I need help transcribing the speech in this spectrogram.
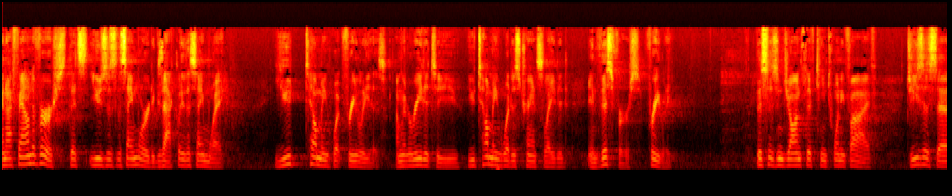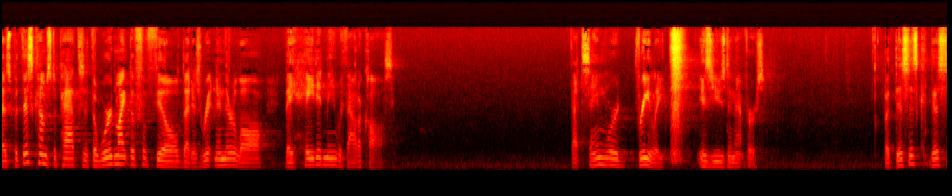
and I found a verse that uses the same word exactly the same way. You tell me what freely is. I'm going to read it to you. You tell me what is translated in this verse, freely. This is in John 15 25. Jesus says, But this comes to pass that the word might be fulfilled that is written in their law. They hated me without a cause. That same word, freely, is used in that verse. But this, is, this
